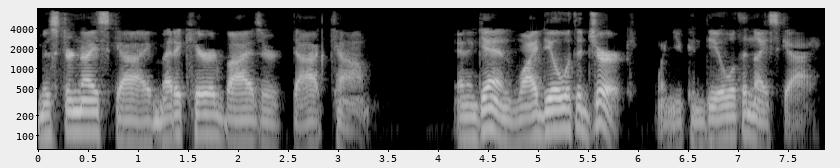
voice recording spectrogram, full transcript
MrNiceGuyMedicareAdvisor.com. And again, why deal with a jerk when you can deal with a nice guy?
